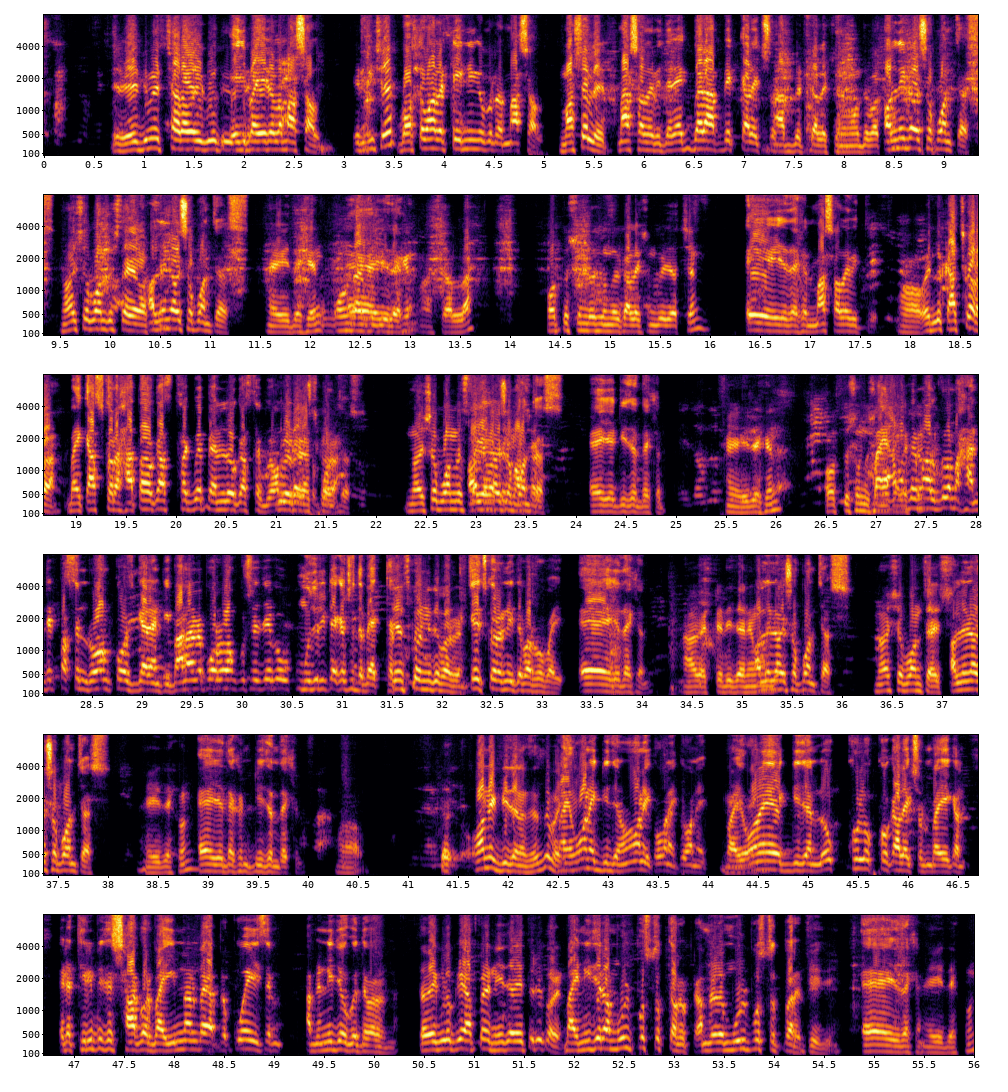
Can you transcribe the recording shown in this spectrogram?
readymade ছাড়াও এগুলো এই ভাই এটা হলো মাশাল এর কিসের? বর্তমানে ট্রেনিং এর উপর মাশাল মাসালের মাশালের ভিতরে একবার আপডেট কালেকশন আপডেট কালেকশনের মধ্যে অনলি নয়শো পঞ্চাশ। নয়শো পঞ্চাশ টাকা পাচ্ছেন। অনলি নয়শো পঞ্চাশ। এই দেখেন এই অন্যান্য দেখেন। মাশাআল্লাহ। কত সুন্দর সুন্দর কালেকশন পেয়ে যাচ্ছেন। এই যে দেখেন মাশালের ভিতরে। Wow, এগুলো কাজ করা? ভাই কাজ করা হাতাও কাজ থাকবে প্যানেলও কাজ থাকবে। অনলি পুরোটা কাজ নয়শো করা। পঞ্চাশ। নয়শো পঞ্চাশ অনলি টাকা নয়শো পাচ্ছেন পঞ্চাশ এই যে ডিজাইন দেখেন। হ্যাঁ এই দেখেন। কত সুন্দর ভাই আমাদের মালগুলো হান্ড্রেড পার্সেন্ট রং কোর্স গ্যারান্টি বানানোর পর রং কোর্সে যাবে মজুরি টাকা শুধু ব্যাগ থাকবে। চেঞ্জ করে নিতে পারবেন। চেঞ্জ করে নিতে পারব ভাই। এই যে দেখেন। আর একটা নয়শো পঞ্চাশ। নয়শো পঞ্চাশ। অনলি নয়শো পঞ্চাশ। এই দেখুন। এই যে দেখেন ডিজাইন দেখেন. তো অনেক ডিজাইন আছে তো ভাই ভাই অনেক ডিজাইন অনেক অনেক অনেক। ভাই অনেক ডিজাইন লক্ষ লক্ষ কালেকশন ভাই এখানে। এটা থ্রি পিসের সাগর ভাই। ইমরান ভাই আপনি কয়েছেন আপনি নিজেও করতে পারেন না। তবে এগুলো কি আপনারা নিজেরাই তৈরি করেন? ভাই নিজেরা মূল প্রস্তুত করুক আমরা মূল প্রস্তুত পারেন জি জি। এই দেখেন। এই দেখুন।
